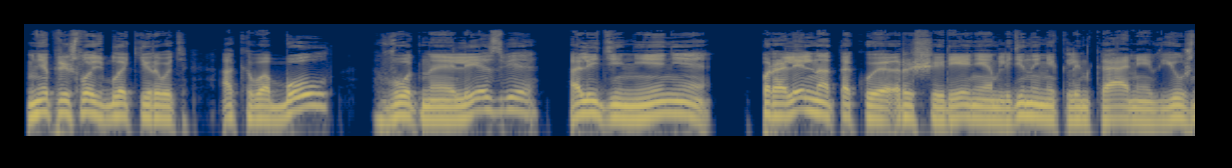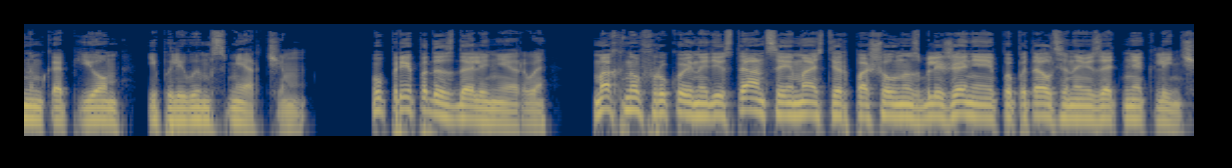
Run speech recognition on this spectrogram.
Мне пришлось блокировать аквабол, водное лезвие, оледенение, параллельно атакуя расширением, ледяными клинками, вьюжным копьем и пылевым смерчем. У препода сдали нервы. Махнув рукой на дистанции, мастер пошел на сближение и попытался навязать мне клинч.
